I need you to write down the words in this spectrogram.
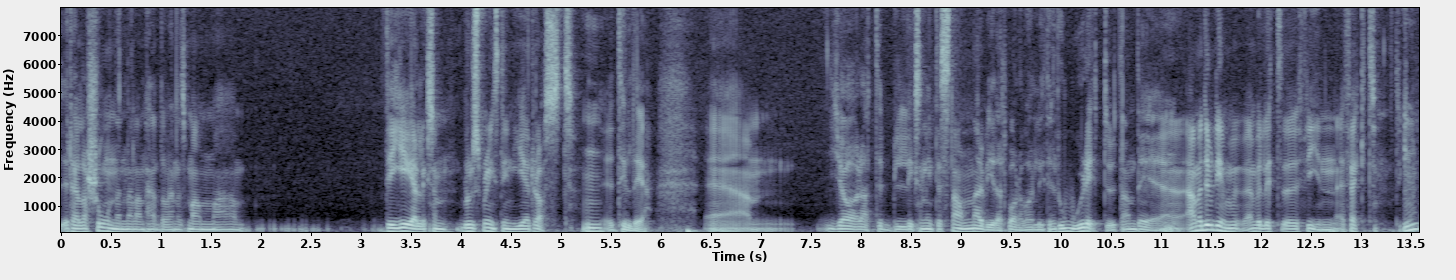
relationen mellan Hedda och hennes mamma det ger liksom, Bruce Springsteen ger röst eh, till det. Ehm, gör att det liksom inte stannar vid att bara vara lite roligt, utan det, ja, men det blir en, en väldigt eh, fin effekt, tycker jag.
